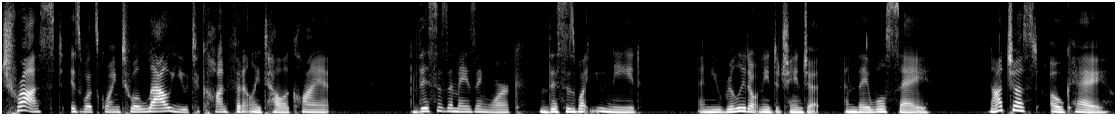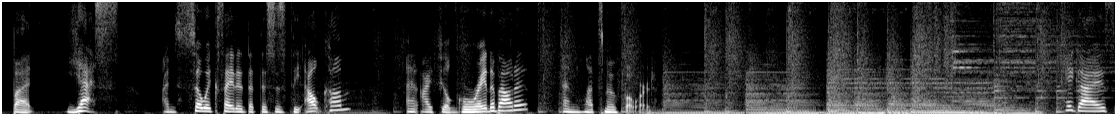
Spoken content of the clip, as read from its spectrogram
Trust is what's going to allow you to confidently tell a client, this is amazing work, this is what you need, and you really don't need to change it. And they will say, not just okay, but yes, I'm so excited that this is the outcome, and I feel great about it, and let's move forward. Hey guys,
